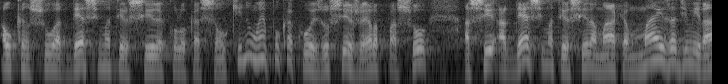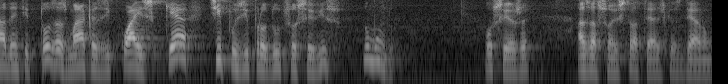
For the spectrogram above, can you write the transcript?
alcançou a 13ª colocação, o que não é pouca coisa, ou seja, ela passou a ser a 13ª marca mais admirada entre todas as marcas de quaisquer tipos de produtos ou serviços no mundo. Ou seja, as ações estratégicas deram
